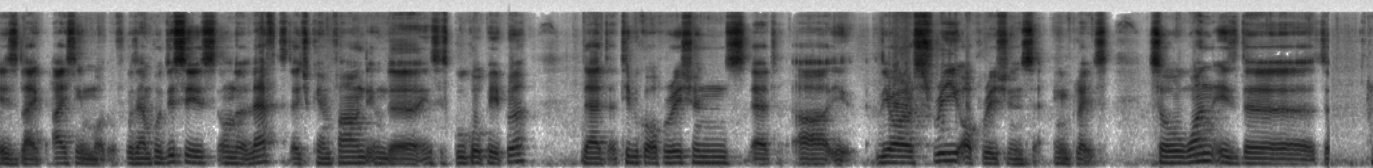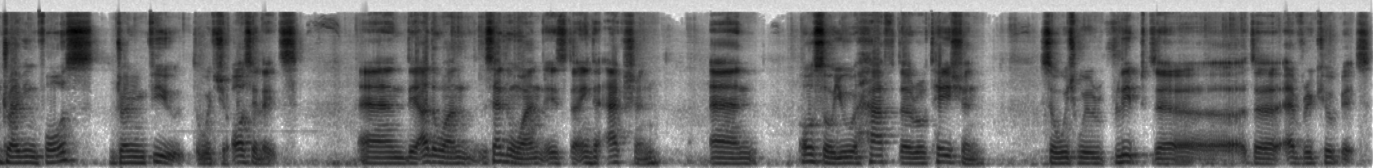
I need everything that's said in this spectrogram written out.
is like Ising model. For example, this is on the left that you can find in the in this Google paper that typical operations that uh, there are three operations in place. So one is the, the driving force, driving field, which oscillates. And the other one, the second one is the interaction. And also you have the rotation, so which will flip the, the every qubit.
